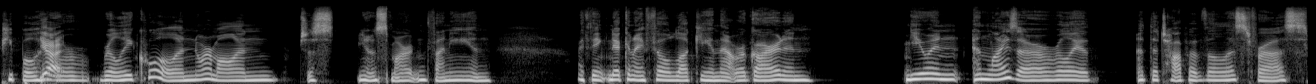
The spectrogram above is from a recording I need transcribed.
people Yeah. who are really cool and normal and just, you know, smart and funny. And I think Nick and I feel lucky in that regard. And you and, and Liza are really at, at the top of the list for us,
